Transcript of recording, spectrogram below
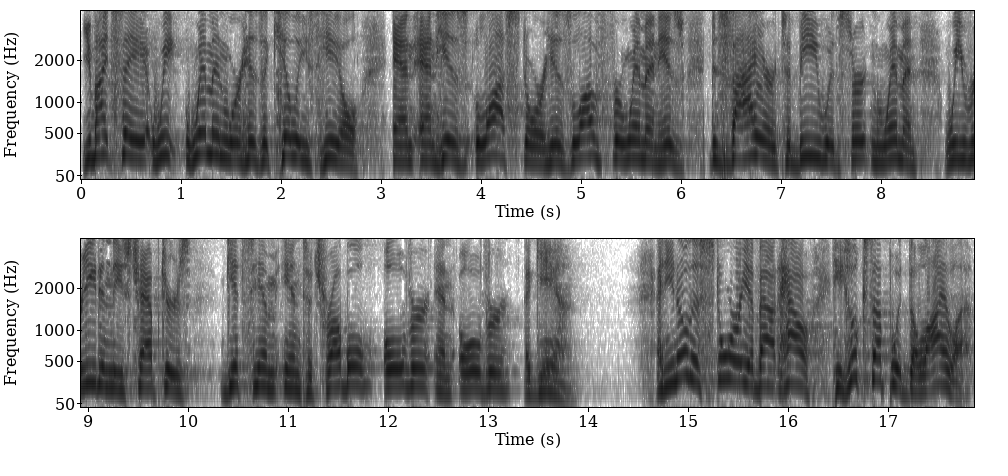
You might say we, women were his Achilles heel, and, and his lust or his love for women, his desire to be with certain women, we read in these chapters, gets him into trouble over and over again. And you know this story about how he hooks up with Delilah.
